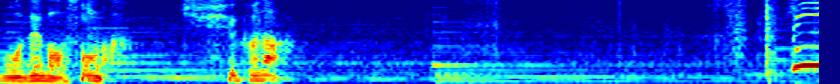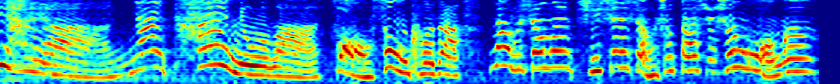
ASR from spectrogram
我被保送了，去科大。太牛了吧！保送科大，那不相当于提前享受大学生活吗？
